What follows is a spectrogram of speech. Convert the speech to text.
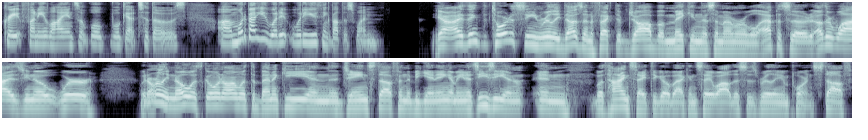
great, funny lines. That we'll we'll get to those. Um, what about you? What do, what do you think about this one? Yeah, I think the tortoise scene really does an effective job of making this a memorable episode. Otherwise, you know, we're we don't really know what's going on with the Beneke and the Jane stuff in the beginning. I mean, it's easy and in with hindsight to go back and say, "Wow, this is really important stuff."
